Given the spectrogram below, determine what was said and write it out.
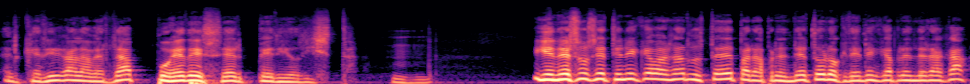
El que diga la verdad puede ser periodista. Y en eso se tiene que basar ustedes para aprender todo lo que tienen que aprender acá.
